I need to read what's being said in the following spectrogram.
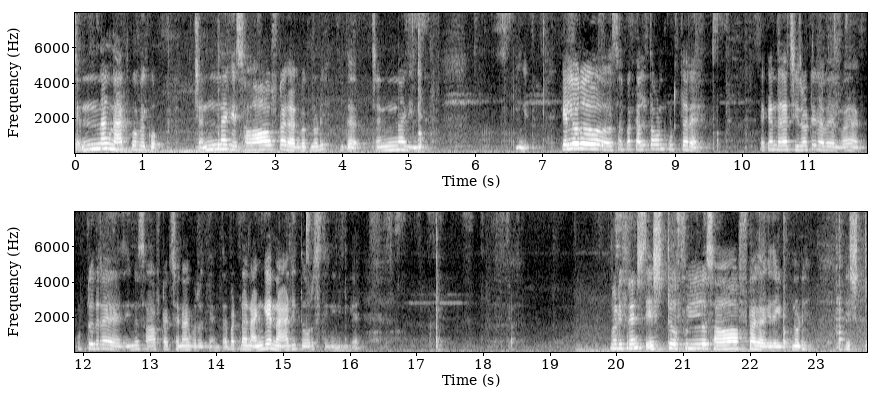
ಚೆನ್ನಾಗಿ ನಾದ್ಕೋಬೇಕು. ಚೆನ್ನಾಗಿ ಸಾಫ್ಟಾಗಿ ಆಗಬೇಕು ನೋಡಿ, ಈ ಥರ ಚೆನ್ನಾಗಿ ಹಿಂಗೆ. ಹಿಂಗೆ. ಕೆಲವರು ಸ್ವಲ್ಪ ಕಲ್ ತೊಗೊಂಡು ಕುಟ್ತಾರೆ ಯಾಕಂದರೆ ಚಿರೋಟಿ ರವೆ ಅಲ್ವಾ? ಕುಟ್ಟಿದ್ರೆ ಇನ್ನೂ ಸಾಫ್ಟಾಗಿ ಚೆನ್ನಾಗಿ ಬರುತ್ತೆ ಅಂತ. ಬಟ್ ನಾನು ಹಂಗೆ ನಾದಿ ತೋರಿಸ್ತೀನಿ ನಿಮಗೆ. ನೋಡಿ ಫ್ರೆಂಡ್ಸ್ ಎಷ್ಟು ಫುಲ್ಲು ಸಾಫ್ಟಾಗಿ ಆಗಿದೆ ಹಿಟ್ಟು ನೋಡಿ, ಎಷ್ಟು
